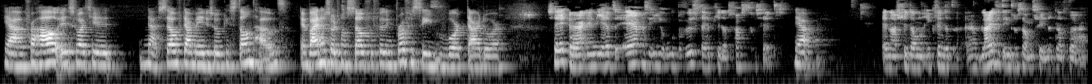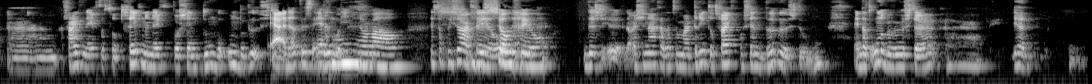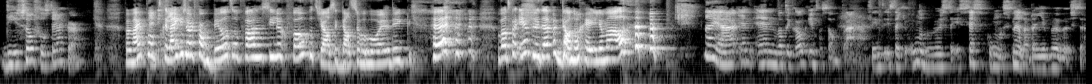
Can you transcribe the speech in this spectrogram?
ja, een verhaal is wat je nou, zelf daarmee dus ook in stand houdt. En bijna een soort van self-fulfilling prophecy wordt daardoor. Zeker, en je hebt ergens in je onderbewuste heb je dat vastgezet. Ja. En als je dan, ik vind het, uh, blijf het interessant vinden dat we uh, 95 tot 97 procent doen we onbewust. Ja, dat is echt niet normaal. Dat is toch bizar veel? Is zoveel. En, dus uh, als je nagaat dat we maar 3 tot 5 procent bewust doen. En dat onderbewuste, ja, die is zoveel sterker. Bij mij popt gelijk een soort van beeld op van een zielig vogeltje als ik dat zo hoor. Ik denk, wat voor invloed heb ik dan nog helemaal? nou ja, en, en wat ik ook interessant vind, is dat je onderbewuste is 6 seconden sneller dan je bewuste.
